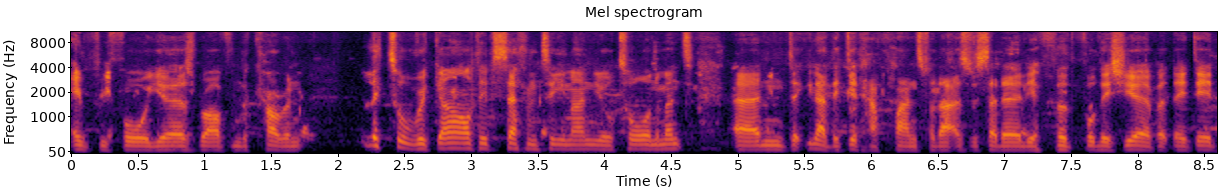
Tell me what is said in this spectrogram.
every four years rather than the current little regarded seven team annual tournament. And, you know, they did have plans for that, as we said earlier, for, for this year, but they did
